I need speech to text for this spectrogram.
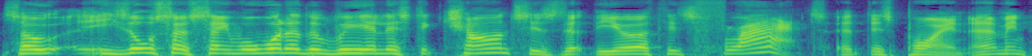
So he's also saying, well, what are the realistic chances that the Earth is flat at this point? I mean,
